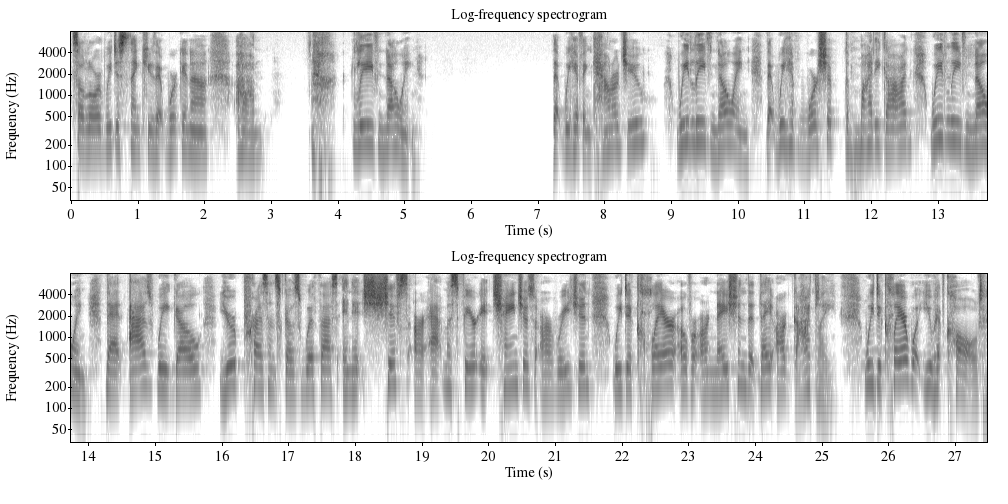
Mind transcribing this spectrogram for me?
So, Lord, we just thank you that we're going to um, leave knowing that we have encountered you we leave knowing that we have worshiped the mighty God. We leave knowing that as we go, your presence goes with us and it shifts our atmosphere. It changes our region. We declare over our nation that they are godly. We declare what you have called.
